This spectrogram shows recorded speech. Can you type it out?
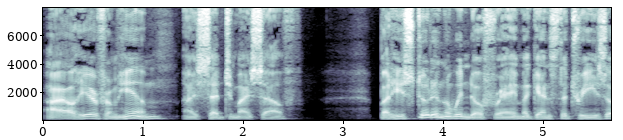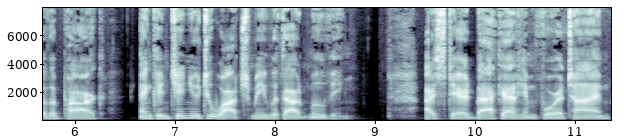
I'll hear from him, I said to myself. But he stood in the window frame against the trees of the park and continued to watch me without moving. I stared back at him for a time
